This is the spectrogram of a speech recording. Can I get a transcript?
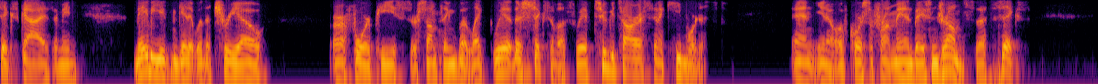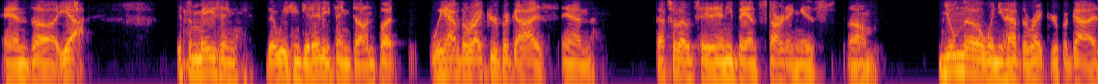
six guys. I mean, maybe you can get it with a trio or a four piece or something, but like we have, there's six of us. We have two guitarists and a keyboardist, and you know, of course, the front man, bass, and drums. So that's six. And uh, yeah, it's amazing that we can get anything done, but we have the right group of guys, and that's what I would say to any band starting is um, you'll know when you have the right group of guys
